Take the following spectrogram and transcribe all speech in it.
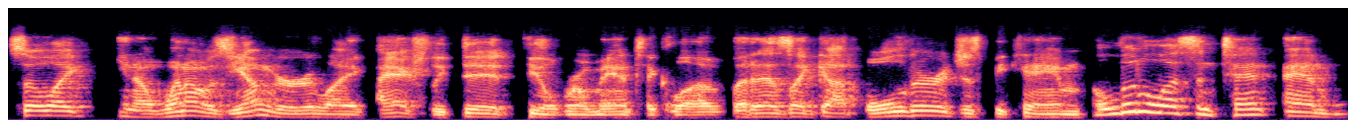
So like, you know, when I was younger, like I actually did feel romantic love, but as I got older, it just became a little less intent and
